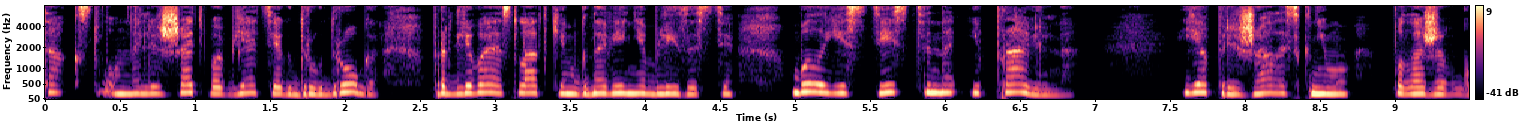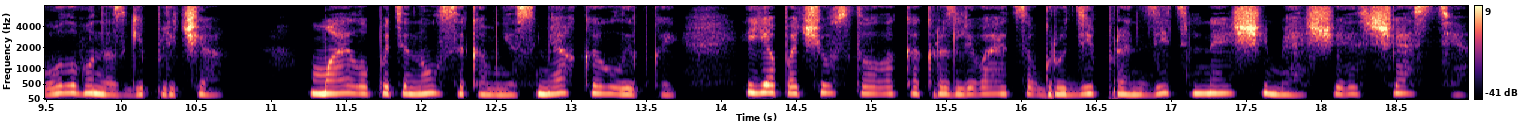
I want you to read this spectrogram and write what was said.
Так, словно лежать в объятиях друг друга, продлевая сладкие мгновения близости, было естественно и правильно. Я прижалась к нему, положив голову на сгиб плеча. Майло потянулся ко мне с мягкой улыбкой, и я почувствовала, как разливается в груди пронзительное щемящее счастье.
